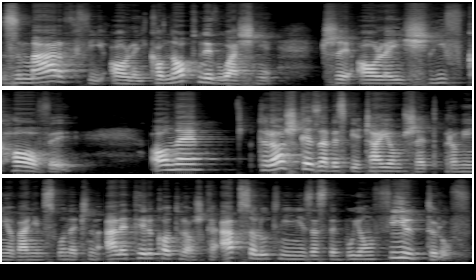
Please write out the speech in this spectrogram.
z marchwi, olej konopny właśnie, czy olej śliwkowy. One troszkę zabezpieczają przed promieniowaniem słonecznym, ale tylko troszkę. Absolutnie nie zastępują filtrów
